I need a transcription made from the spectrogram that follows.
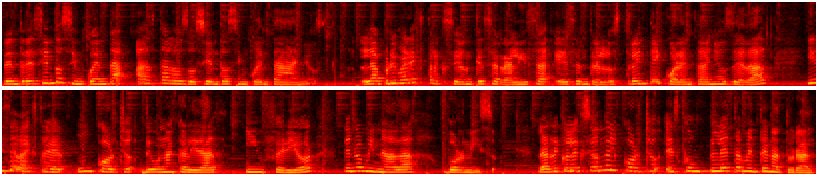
de entre 150 hasta los 250 años. La primera extracción que se realiza es entre los 30 y 40 años de edad y se va a extraer un corcho de una calidad inferior denominada bornizo. La recolección del corcho es completamente natural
